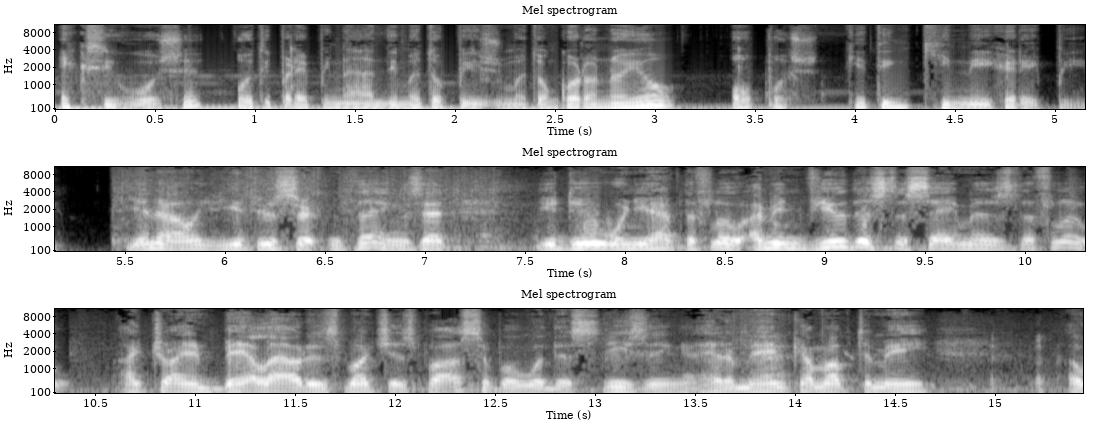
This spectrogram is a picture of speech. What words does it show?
εξηγούσε ότι πρέπει να αντιμετωπίζουμε τον κορονοϊό όπως και την κοινή γρήπη. You know, you do certain things that you do when you have the flu. I mean, view this the same as the flu. I try and bail out as much as possible with the sneezing. I had a man come up to me a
